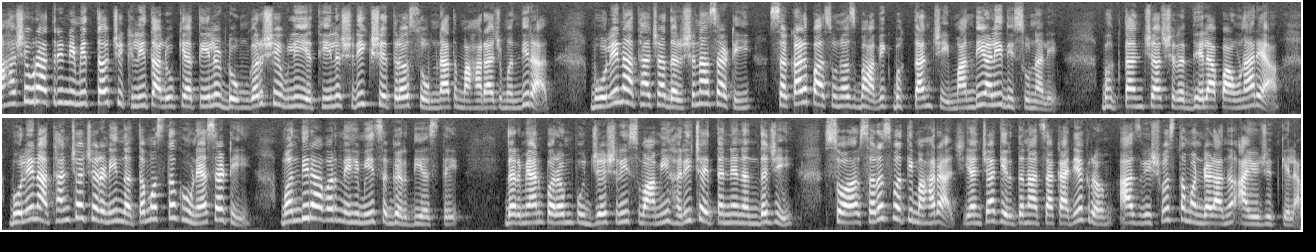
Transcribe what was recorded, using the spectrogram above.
महाशिवरात्रीनिमित्त चिखली तालुक्यातील डोंगरशेवली येथील श्री क्षेत्र सोमनाथ महाराज मंदिरात भोलेनाथाच्या दर्शनासाठी सकाळपासूनच भाविक भक्तांची मांदियाळी दिसून आले. भक्तांच्या श्रद्धेला पावणाऱ्या भोलेनाथांच्या चरणी नतमस्तक होण्यासाठी मंदिरावर नेहमीच गर्दी असते. दरम्यान परमपूज्य श्री स्वामी हरिचैतन्यनंदजी स्व सरस्वती महाराज यांच्या कीर्तनाचा कार्यक्रम आज विश्वस्त मंडळानं आयोजित केला.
